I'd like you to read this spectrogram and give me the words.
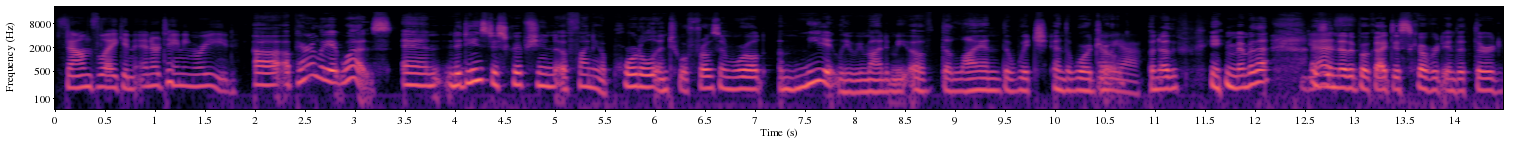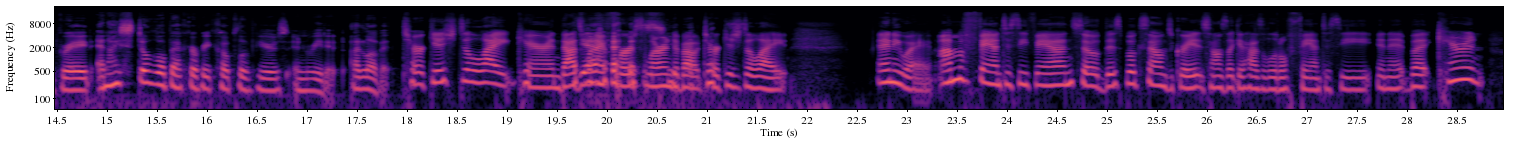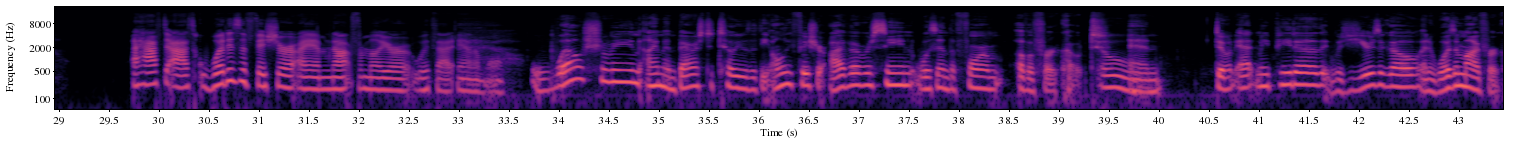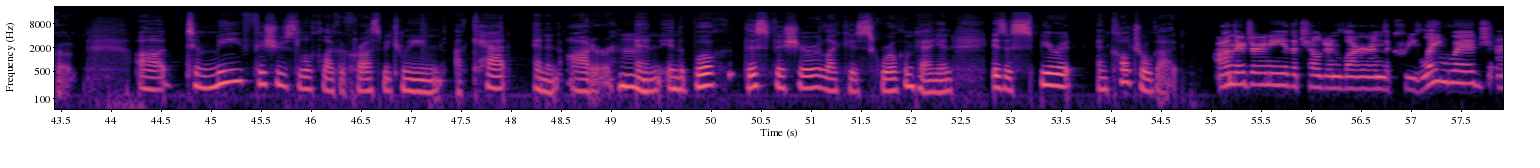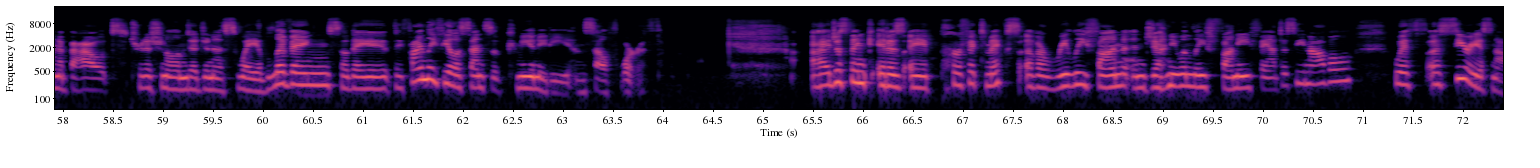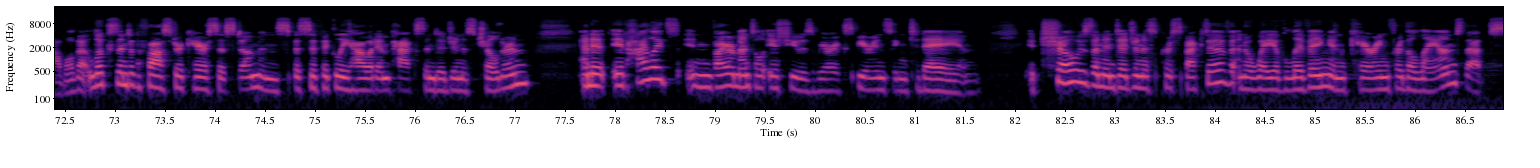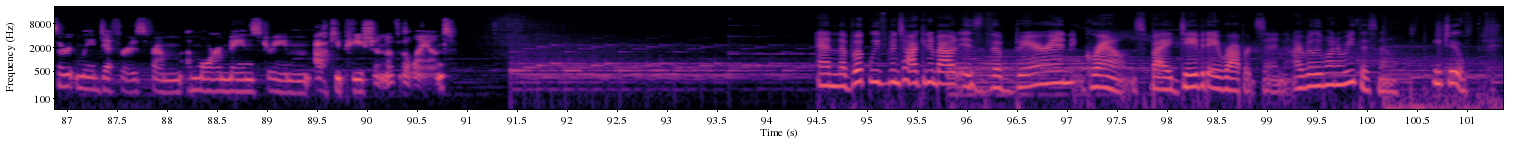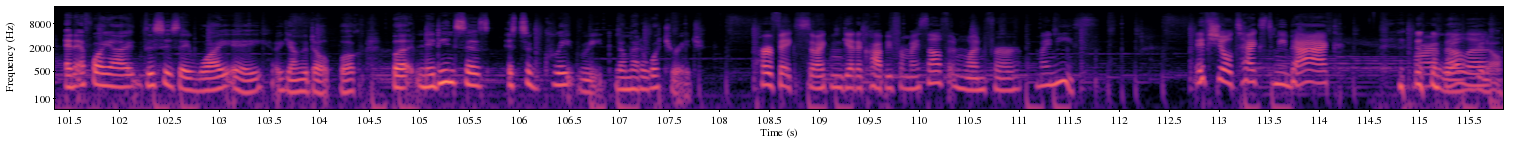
Sounds like an entertaining read. Uh, apparently, it was. And Nadine's description of finding a portal into a frozen world immediately reminded me of The Lion, the Witch, and the Wardrobe. Oh, yeah. Another, remember that? Yes. It's another book I discovered in the third grade, and I still go back every couple of years and read it. I love it. Turkish Delight, Karen. That's yes, when I first learned yes. about Turkish Delight. Anyway, I'm a fantasy fan, so this book sounds great. It sounds like it has a little fantasy in it. But Karen, I have to ask, what is a fisher? I am not familiar with that animal. Well, Shireen, I'm embarrassed to tell you that the only fisher I've ever seen was in the form of a fur coat. Ooh. And don't at me, PETA. It was years ago, and it wasn't my fur coat. Uh, to me, fishers look like a cross between a cat and an otter. Hmm. And in the book, this fisher, like his squirrel companion, is a spirit and cultural guide. On their journey, the children learn the Cree language and about traditional indigenous way of living, so they, they finally feel a sense of community and self worth. I just think it is a perfect mix of a really fun and genuinely funny fantasy novel with a serious novel that looks into the foster care system and specifically how it impacts Indigenous children and it, it highlights environmental issues we are experiencing today and it shows an indigenous perspective and a way of living and caring for the land that certainly differs from a more mainstream occupation of the land. And the book we've been talking about is The Barren Grounds by David A. Robertson. I really want to read this now. Me too. And FYI, this is a YA, a young adult book, but Nadine says it's a great read, no matter what your age. Perfect, so I can get a copy for myself and one for my niece. If she'll text me back, Marabella. well, you know,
